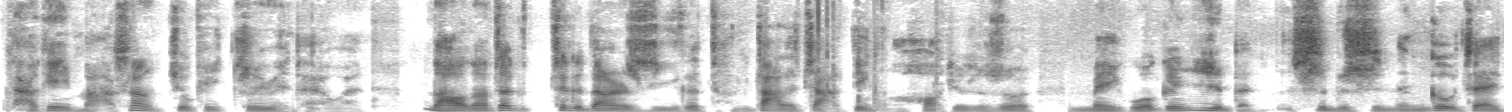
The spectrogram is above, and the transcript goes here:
它可以马上就可以支援台湾。那好，那这个这个当然是一个很大的假定了哈，就是说美国跟日本是不是能够在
